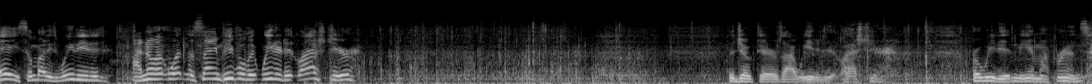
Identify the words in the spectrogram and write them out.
Hey, somebody's weed eated. I know it wasn't the same people that weeded it last year. The joke there is I weeded it last year. Or we did, me and my friends.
